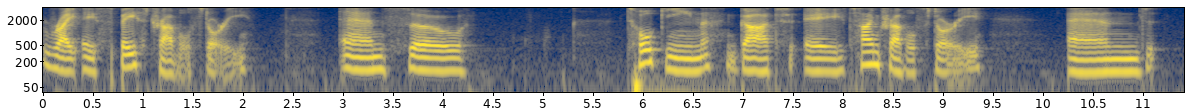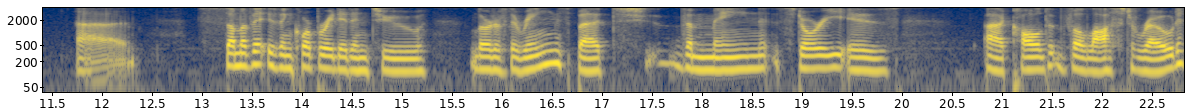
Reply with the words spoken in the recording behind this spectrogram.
write a space travel story. And so Tolkien got a time travel story, and uh, some of it is incorporated into Lord of the Rings, but the main story is uh, called The Lost Road,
